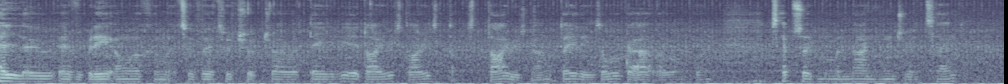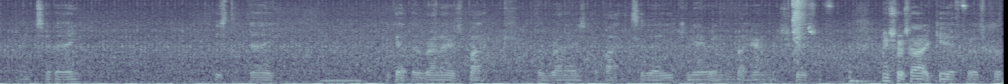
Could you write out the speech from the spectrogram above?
Hello everybody and welcome to Virtual Truck Driver Daily uh, Diaries, Diaries, Diaries now, not dailies, I will get out that one point. It's episode number 910 and today is the day we get the Renaults back. The Renaults are back today, you can hear it in the background, make sure it's out of gear first because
